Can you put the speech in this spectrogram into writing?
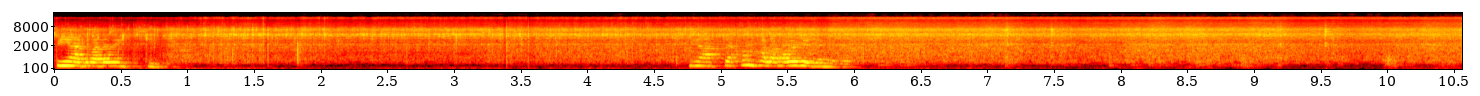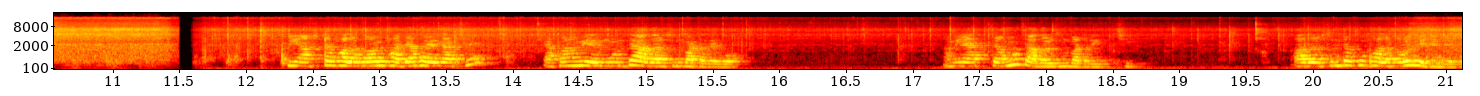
পেঁয়াজ বাটা দিচ্ছি। পেঁয়াজটা এখন ভালোভাবে ভেজে নেব। পেঁয়াজটা ভালোভাবে ভাজা হয়ে গেছে। এখন আমি এর মধ্যে আদা রসুন বাটা দেবো। আমি এক চামচ আদা রসুন বাটা দিচ্ছি। আদা রসুনটা খুব ভালোভাবে ভেজে নেব।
